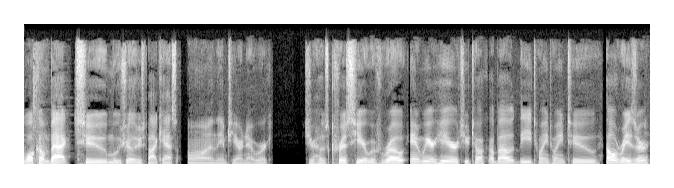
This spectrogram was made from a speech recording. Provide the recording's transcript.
welcome back to Movie Trailers Podcast on the MTR Network. It's your host Chris here with Ro, and we are here to talk about the 2022 Hellraiser,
